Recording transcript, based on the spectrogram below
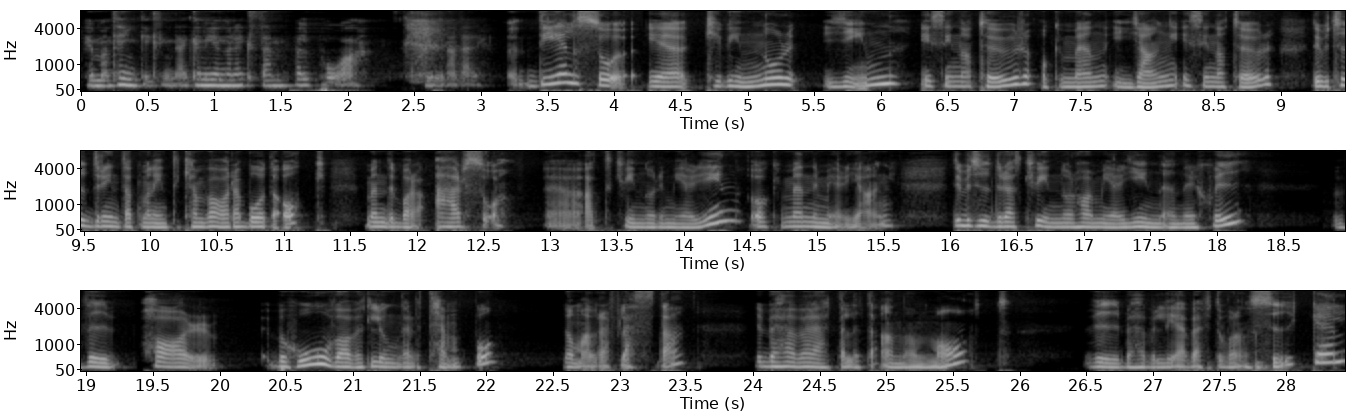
hur man tänker kring det? Kan du ge några exempel på skillnader? Dels så är kvinnor yin i sin natur och män yang i sin natur. Det betyder inte att man inte kan vara båda och, men det bara är så eh, att kvinnor är mer yin och män är mer yang. Det betyder att kvinnor har mer yin-energi. Vi har behov av ett lugnare tempo, de allra flesta. Vi behöver äta lite annan mat. Vi behöver leva efter våran cykel.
